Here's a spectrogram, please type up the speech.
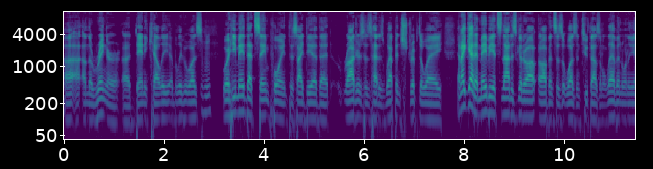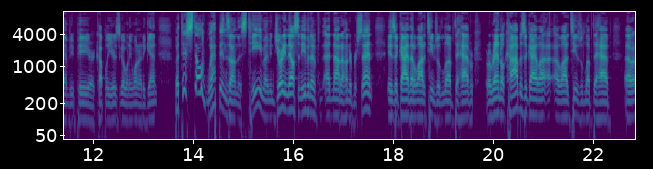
uh, on the Ringer, uh, Danny Kelly, I believe it was, Mm-hmm. where he made that same point. This idea that Rodgers has had his weapons stripped away, and I get it. Maybe it's not as good an offense as it was in 2011 when he MVP, or a couple years ago when he won it again. But there's still weapons on this team. I mean, Jordy Nelson, even if uh, not 100 percent, is a guy that a lot of teams would love to have. Randall Cobb is a guy a lot, a lot of teams would love to have. Uh,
